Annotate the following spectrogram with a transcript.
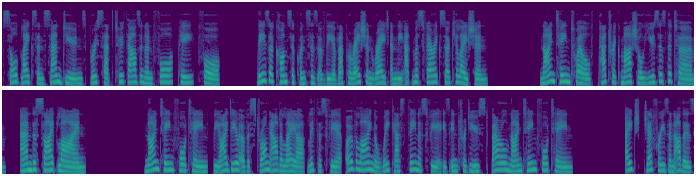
salt lakes and sand dunes Brusat 2004, p. 4. These are consequences of the evaporation rate and the atmospheric circulation. 1912, Patrick Marshall uses the term, andesite line. 1914, the idea of a strong outer layer lithosphere, overlying a weak asthenosphere is introduced Barrell 1914. H. Jeffreys and others,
